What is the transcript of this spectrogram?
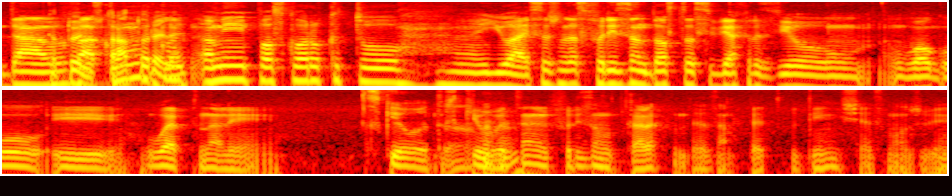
Да, Като илюстратор или? Ами по-скоро като е, UI. Всъщност аз в Horizon доста си бях развил лого и веб, нали, Скиловете. скиловете. Mm-hmm. В откарах, да знам, 5 години, 6 може би.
